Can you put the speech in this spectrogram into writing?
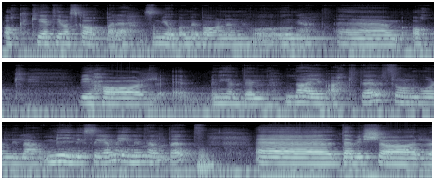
och kreativa skapare som jobbar med barnen och unga. Ehm, och vi har eh, en hel del liveakter från vår lilla miniscen in i tältet. Eh, där vi kör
